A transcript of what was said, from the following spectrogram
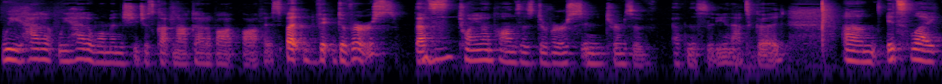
we had a we had a woman. She just got knocked out of office, but v- diverse. That's Twenty Nine Palms is diverse in terms of ethnicity, and that's good. Um, it's like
